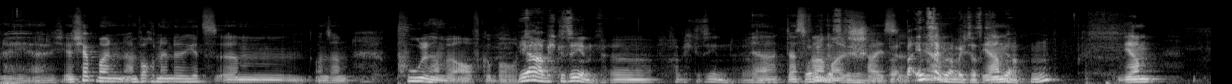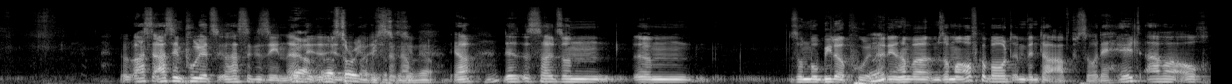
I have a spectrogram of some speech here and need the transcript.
Nee, ehrlich. Ich habe meinen am Wochenende jetzt ähm, unseren Pool haben wir aufgebaut. Ja, habe ich gesehen. Äh, habe ich gesehen. Ja, das Wo war mal gesehen? scheiße. Bei, bei Instagram habe ich das gesehen. haben- ja. Hm? Wir haben. Du hast, hast den Pool jetzt hast du gesehen, ne? Ja, Die- in der Story bei hab ich das gesehen, Ja, das ist halt so ein ähm, so ein mobiler Pool. Ne? Den haben wir im Sommer aufgebaut, im Winter ab. So, der hält aber auch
